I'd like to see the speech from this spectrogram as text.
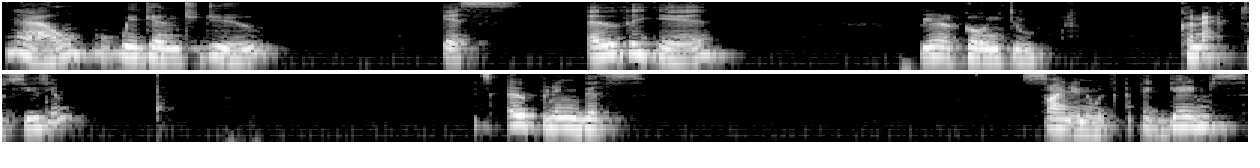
Now what we're going to do is over here we are going to connect to Cesium. It's opening this sign in with Epic Games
